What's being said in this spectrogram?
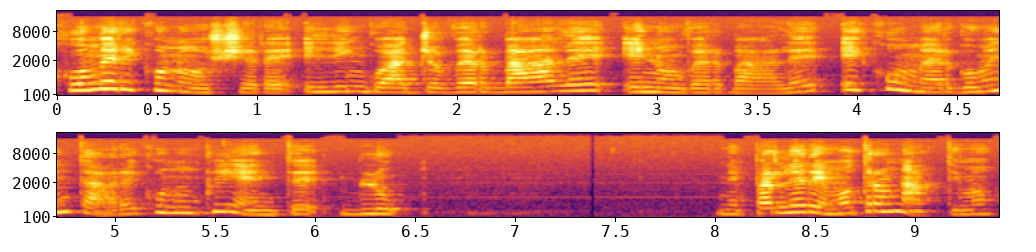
come riconoscere il linguaggio verbale e non verbale e come argomentare con un cliente blu. Ne parleremo tra un attimo.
